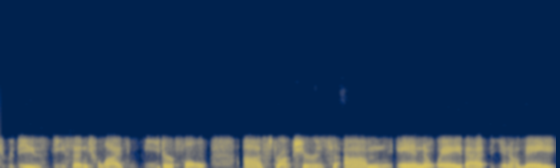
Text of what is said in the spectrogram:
through these decentralized, leaderful uh, structures um, in a way that, you know, may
